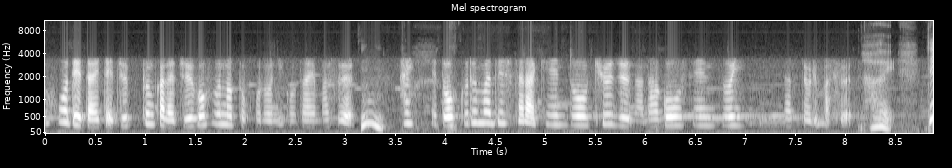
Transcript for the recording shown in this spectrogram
徒歩でだいたい10分から15分のところにございます。うんはい、えっと、お車でしたら県道97号線沿いになっております。はい定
